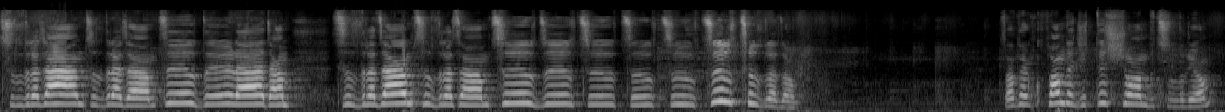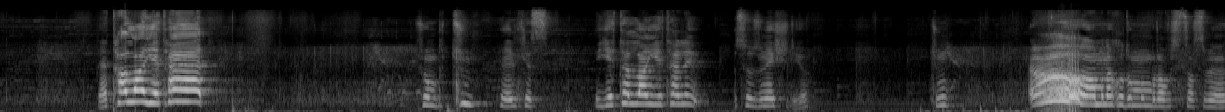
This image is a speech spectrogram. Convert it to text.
Çıldıracağım, çıldıracağım, çıldıracağım. Çıldıracağım, çıldıracağım, çıldır, çıl, çıl, çıl, çıl, çıldıracağım. Zaten kupam da ciddi şu anda çıldırıyorum. Yeter lan yeter. An bütün herkes yeter lan yeterli sözünü eşliyor. Çünkü Aa, amına kodumun bravo stası beni.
